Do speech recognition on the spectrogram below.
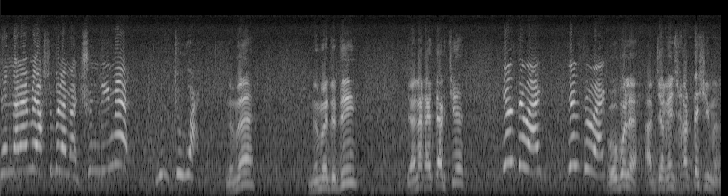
sendan ham yaxshi bilaman tushundingmi gultuvak nima nima deding yana qaytarchi gultuvak gultuvak u bola abjag'ini chiqarib tashlayman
